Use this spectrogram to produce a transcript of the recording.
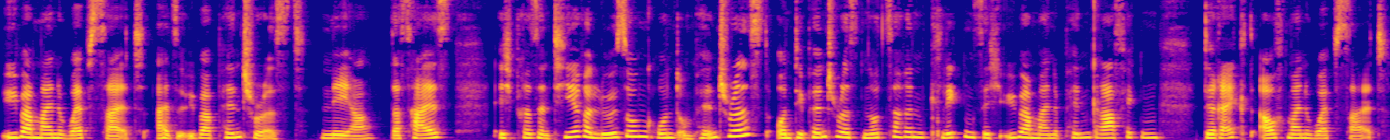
über meine Website, also über Pinterest näher. Das heißt, ich präsentiere Lösungen rund um Pinterest und die Pinterest-Nutzerinnen klicken sich über meine Pin-Grafiken direkt auf meine Website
